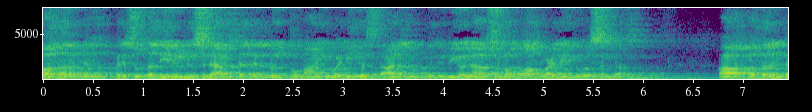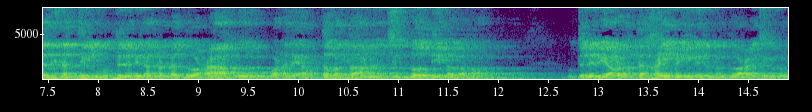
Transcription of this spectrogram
ബദറിന് പരിശുദ്ധ ദീനുൽ ഇസ്ലാമിന്റെ നിലനിൽപ്പുമായി വലിയ സ്ഥാനമുണ്ട് നബിയുന സല്ലല്ലാഹു അലൈഹി വസല്ലം. ആ ബദറിന്റെ ദിനത്തിൽ മുത്തുനബി തങ്ങളുടെ ദുആ വളരെ അർത്ഥവത്താണ് ചിന്തോദ്ദീപകമാണ്. മുത്തുനബി അവിടുത്തെ ഹൈമയിലിരുന്ന് ദ്വാര ചെയ്തു.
